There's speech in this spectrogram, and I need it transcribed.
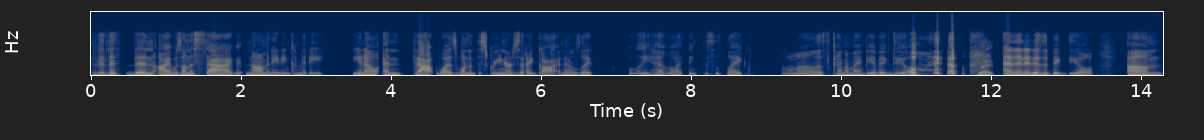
th- th- then I was on the SAG nominating committee, you know, and that was one of the screeners that I got, and I was like, holy hell, I think this is like, I don't know, this kind of might be a big deal, you know? Right. and then it is a big deal. Um,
